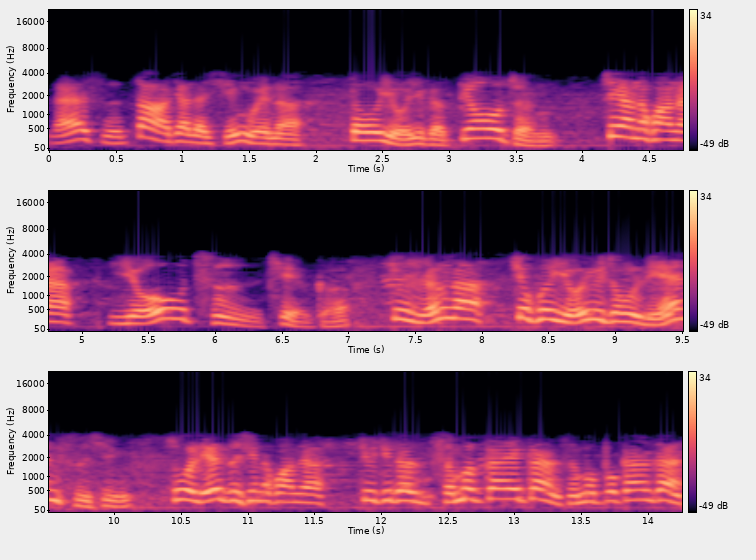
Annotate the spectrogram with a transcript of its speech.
来使大家的行为呢都有一个标准。这样的话呢，由此切割，就人呢就会有一种廉耻心。所谓廉耻心的话呢，就觉得什么该干，什么不该干，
